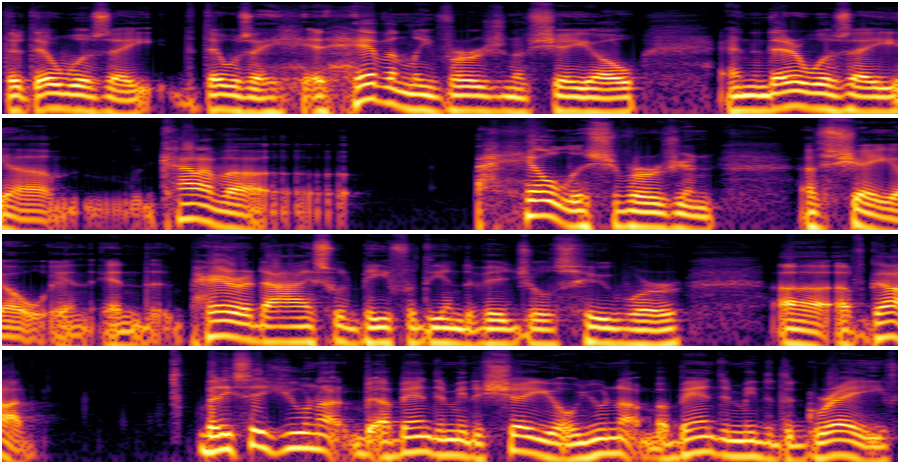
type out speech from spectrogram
that there was a that there was a heavenly version of Sheol and there was a um, kind of a hellish version of Sheol, and, and paradise would be for the individuals who were uh, of God. But he says, "You will not abandon me to Sheol. You will not abandon me to the grave.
